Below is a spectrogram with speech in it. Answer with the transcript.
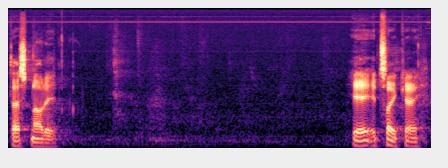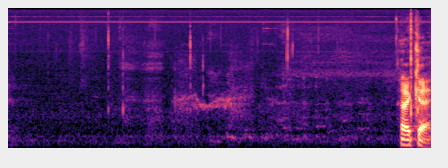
That's not it. Yeah, it's okay. Okay.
